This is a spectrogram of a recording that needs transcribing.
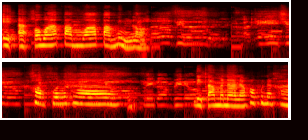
เอะอะก็ว่าปั๊มว่าปั๊มอย่างนี้หรอ ขอบคุณค่ะติดตามมานานแล้วขอบคุณนะคะ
